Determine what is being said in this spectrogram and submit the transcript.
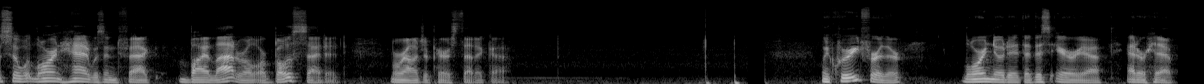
So, what Lauren had was in fact bilateral or both sided meralgia paresthetica. When queried further, Lauren noted that this area at her hip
